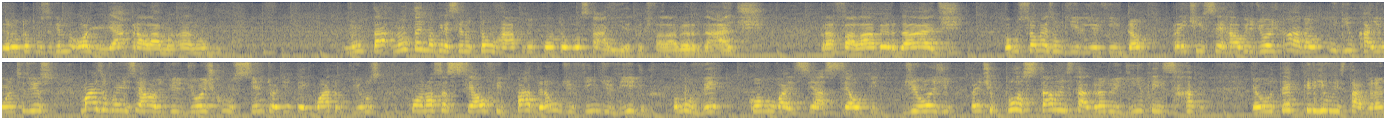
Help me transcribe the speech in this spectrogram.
eu não tô conseguindo olhar pra lá, mano. Ah, não... Não tá, não tá emagrecendo tão rápido quanto eu gostaria, pra te falar a verdade. Pra falar a verdade. Vamos só mais um quilinho aqui então, pra gente encerrar o vídeo de hoje. Ah não, Iguinho caiu antes disso. Mas eu vou encerrar o vídeo de hoje com 184 quilos, com a nossa selfie padrão de fim de vídeo. Vamos ver como vai ser a selfie de hoje, pra gente postar no Instagram do Iguinho, quem sabe eu até crio um Instagram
